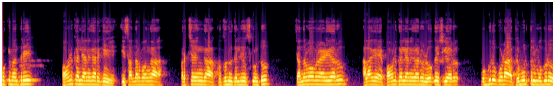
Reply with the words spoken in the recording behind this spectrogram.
ముఖ్యమంత్రి పవన్ కళ్యాణ్ గారికి ఈ సందర్భంగా ప్రత్యేకంగా కృతజ్ఞతలు తెలియజేసుకుంటూ చంద్రబాబు నాయుడు గారు అలాగే పవన్ కళ్యాణ్ గారు లోకేష్ గారు ముగ్గురు కూడా త్రిమూర్తులు ముగ్గురు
